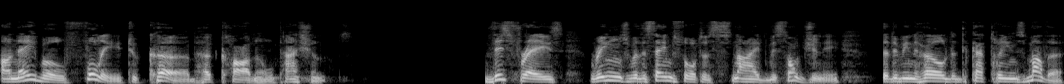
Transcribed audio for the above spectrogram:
unable fully to curb her carnal passions. This phrase rings with the same sort of snide misogyny that had been hurled at Catherine's mother,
